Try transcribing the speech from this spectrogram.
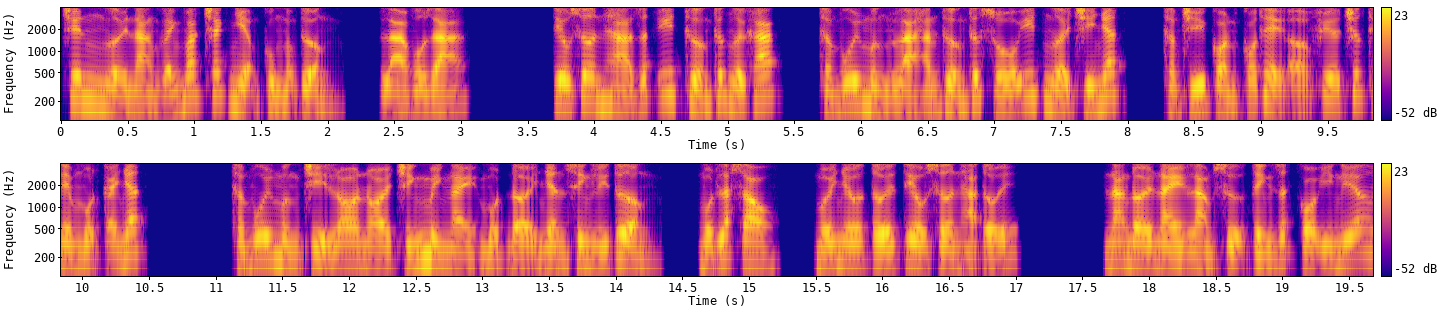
trên người nàng gánh vác trách nhiệm cùng mộng tưởng, là vô giá. Tiêu Sơn Hà rất ít thưởng thức người khác, thẩm vui mừng là hắn thưởng thức số ít người chi nhất, thậm chí còn có thể ở phía trước thêm một cái nhất. Thẩm vui mừng chỉ lo nói chính mình này một đời nhân sinh lý tưởng, một lát sau, mới nhớ tới Tiêu Sơn Hà tới. Nàng đời này làm sự tình rất có ý nghĩa,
